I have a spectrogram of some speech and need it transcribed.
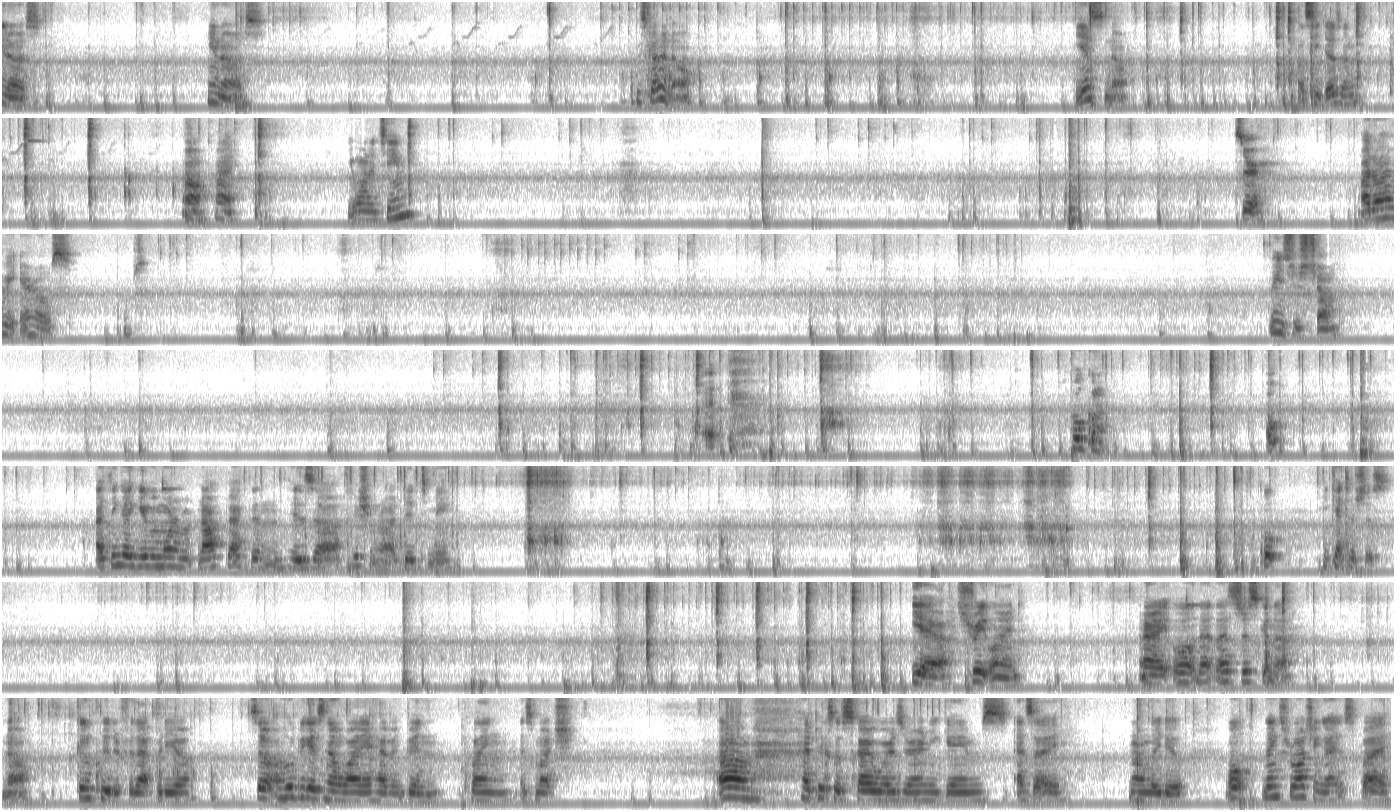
He knows. He knows. He's gotta know. Yes, no. Unless he doesn't. Oh, hi. You want a team? Sir, I don't have any arrows. Please just jump. Uh, Pokemon. Oh. I think I gave him more knockback than his uh, fishing rod did to me. Oh, he can't touch this. Yeah, straight lined. Alright, well, that, that's just gonna, no, concluded for that video. So, I hope you guys know why I haven't been playing as much um, Hypixel Skywars or any games as I normally do. Well, thanks for watching, guys. Bye.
